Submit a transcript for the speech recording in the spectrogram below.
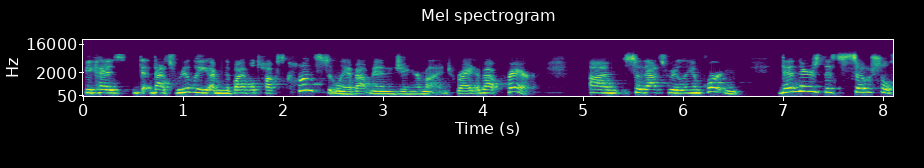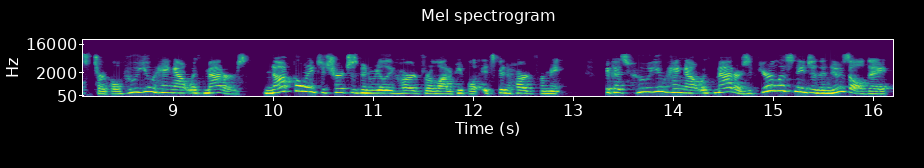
because th- that's really, I mean, the Bible talks constantly about managing your mind, right? About prayer. Um, so that's really important. Then there's the social circle. Who you hang out with matters. Not going to church has been really hard for a lot of people. It's been hard for me because who you hang out with matters. If you're listening to the news all day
